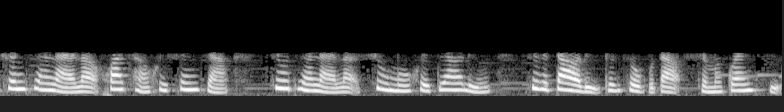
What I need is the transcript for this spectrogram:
春天来了，花草会生长；秋天来了，树木会凋零。这个道理跟做不到什么关系？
